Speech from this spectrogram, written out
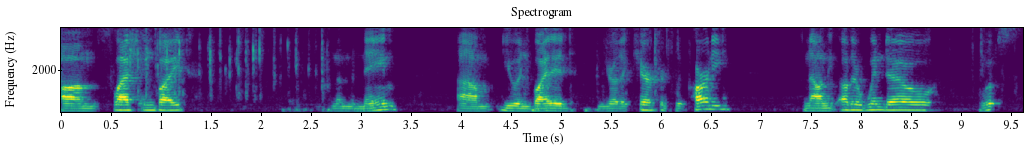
um, slash invite, and then the name. Um, you invited your other character to the party. Now in the other window, whoops,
